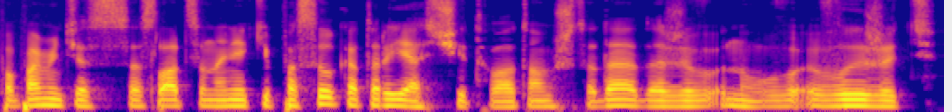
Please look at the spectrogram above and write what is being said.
по памяти сослаться на некий посыл, который я считывал о том, что, да, даже ну, выжить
